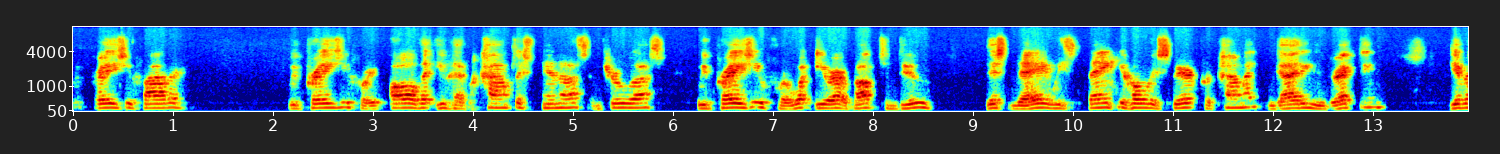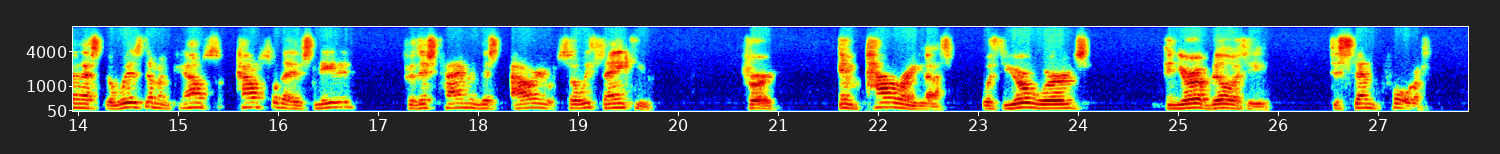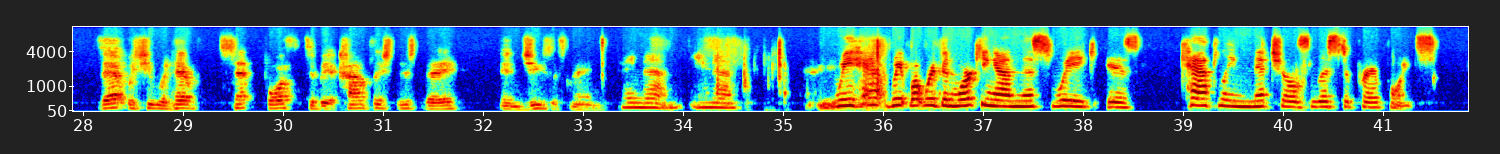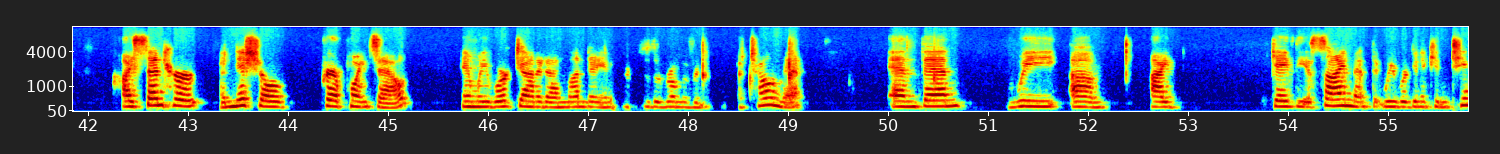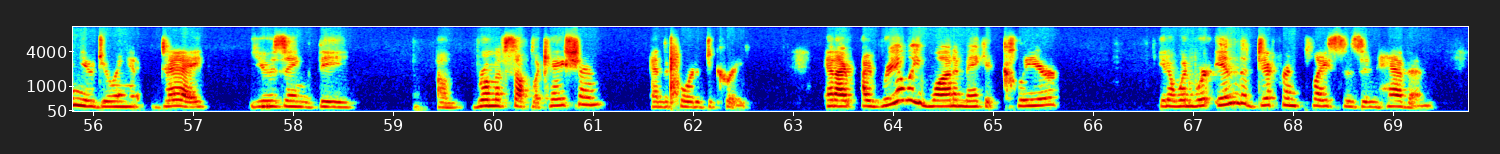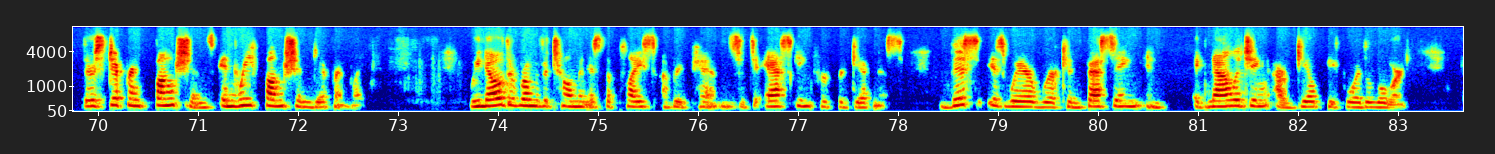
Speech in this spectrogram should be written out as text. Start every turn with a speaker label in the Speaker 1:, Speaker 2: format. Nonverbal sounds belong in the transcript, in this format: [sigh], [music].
Speaker 1: We praise you, Father. We praise you for all that you have accomplished in us and through us. We praise you for what you are about to do this day. We thank you, Holy Spirit, for coming and guiding and directing, giving us the wisdom and counsel, counsel that is needed for this time and this hour. So we thank you for empowering us with your words and your ability to send forth that which you would have sent forth to be accomplished this day in Jesus' name.
Speaker 2: Amen. Amen. We have we, what we've been working on this week is Kathleen Mitchell's list of prayer points. I sent her initial prayer points out, and we worked on it on Monday in the room of atonement. And then we, um, I gave the assignment that we were going to continue doing it today using the um, room of supplication and the court of decree. And I, I really want to make it clear, you know, when we're in the different places in heaven, there's different functions and we function differently. We know the room of atonement is the place of repentance. It's asking for forgiveness. This is where we're confessing and acknowledging our guilt before the Lord.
